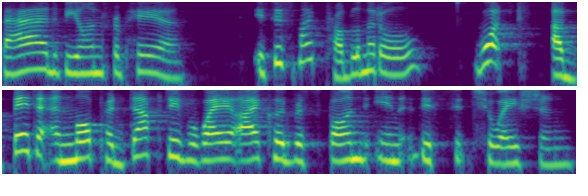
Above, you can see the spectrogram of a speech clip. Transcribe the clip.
bad beyond repair? Is this my problem at all? What a better and more productive way I could respond in this situation?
